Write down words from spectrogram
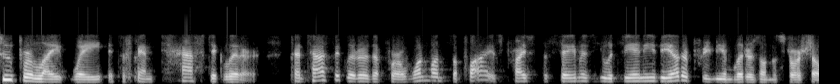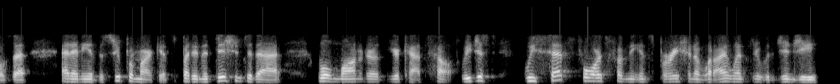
super lightweight. It's a fantastic litter fantastic litter that for a one month supply is priced the same as you would see any of the other premium litters on the store shelves at, at any of the supermarkets. But in addition to that, we'll monitor your cat's health. We just we set forth from the inspiration of what I went through with Gingy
